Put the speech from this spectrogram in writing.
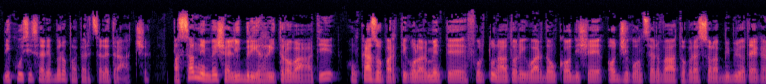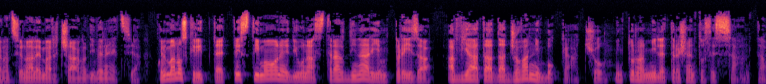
di cui si sarebbero poi perse le tracce. Passando invece ai libri ritrovati, un caso particolarmente fortunato riguarda un codice oggi conservato presso la Biblioteca Nazionale Marciana di Venezia. Quel manoscritto è testimone di una straordinaria impresa avviata da Giovanni Boccaccio intorno al 1360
